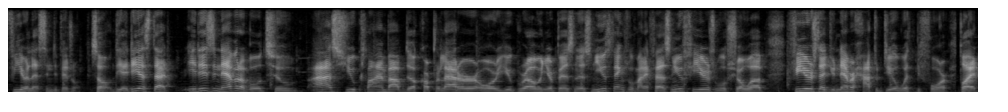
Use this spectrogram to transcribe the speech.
fearless individual. So the idea is that it is inevitable to, as you climb up the corporate ladder or you grow in your business, new things will manifest, new fears will show up, fears that you never had to deal with before. But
